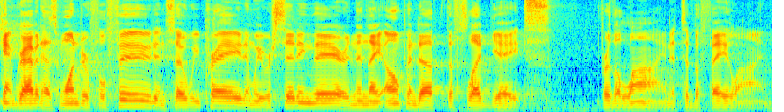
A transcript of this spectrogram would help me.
Camp Gravatt has wonderful food, and so we prayed and we were sitting there, and then they opened up the floodgates for the line. It's a buffet line,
